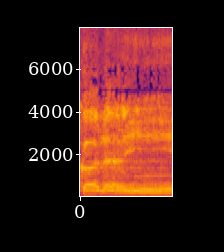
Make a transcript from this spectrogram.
الثقلين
